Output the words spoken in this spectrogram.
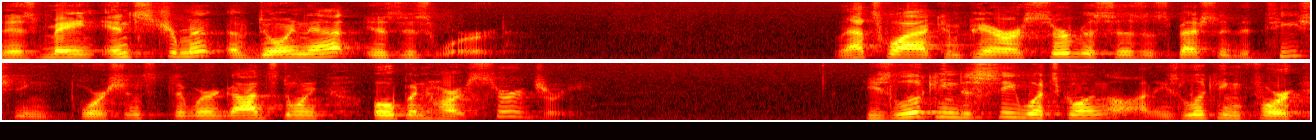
And his main instrument of doing that is his word. And that's why I compare our services, especially the teaching portions, to where God's doing open heart surgery. He's looking to see what's going on. He's looking for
